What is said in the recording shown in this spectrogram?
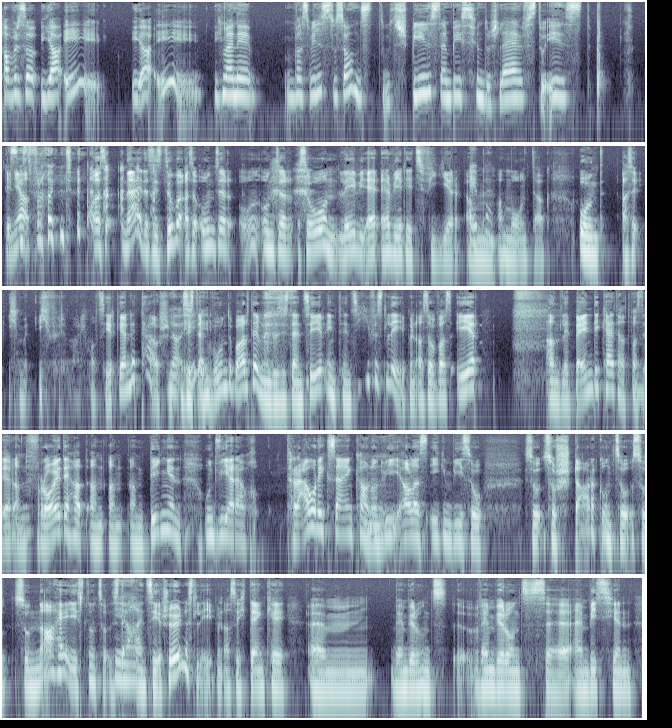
Aber so, ja eh, ja eh. Ich meine, was willst du sonst? Du spielst ein bisschen, du schläfst, du isst. Genial. Freund. also, nein, das ist super. Also unser, unser Sohn Levi, er, er wird jetzt vier am, am Montag. Und also ich, ich würde manchmal sehr gerne tauschen. Ja, es ist eh. ein wunderbares Leben und es ist ein sehr intensives Leben. Also was er an Lebendigkeit hat, was mhm. er an. Freude hat, an, an, an Dingen und wie er auch traurig sein kann mhm. und wie alles irgendwie so so, so stark und so, so, so nahe ist und so. Das ist ja. auch ein sehr schönes Leben. Also ich denke, ähm, wenn wir uns, wenn wir uns äh, ein bisschen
